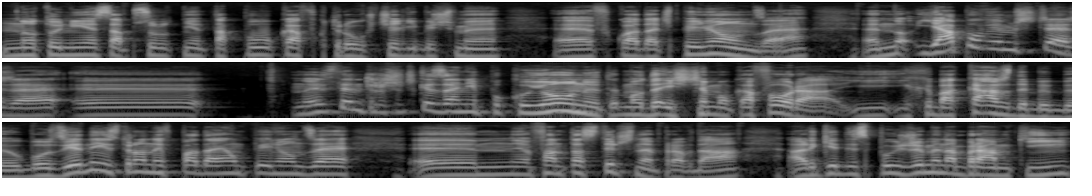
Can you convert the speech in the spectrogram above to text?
no to nie jest absolutnie ta półka, w którą chcielibyśmy e, wkładać pieniądze. E, no ja powiem szczerze, e, no jestem troszeczkę zaniepokojony tym odejściem Okafora i, i chyba każdy by był, bo z jednej strony wpadają pieniądze fantastyczne, prawda? Ale kiedy spojrzymy na bramki,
